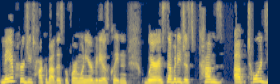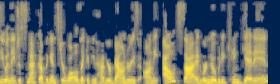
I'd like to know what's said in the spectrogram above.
may have heard you talk about this before in one of your videos, Clayton, where if somebody just comes up towards you and they just smack up against your walls. Like if you have your boundaries on the outside where nobody can get in,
